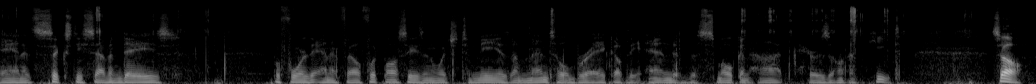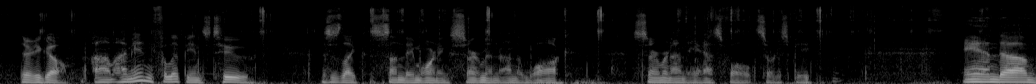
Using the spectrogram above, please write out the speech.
And it's 67 days before the NFL football season, which to me is a mental break of the end of the smoking hot Arizona heat. So, there you go. Um, I'm in Philippians 2. This is like Sunday morning sermon on the walk, sermon on the asphalt, so to speak. And um,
